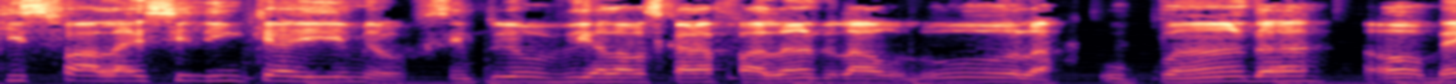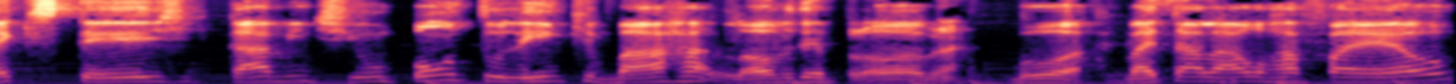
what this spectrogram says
quis falar esse link aí, meu. Sempre ouvia lá os caras falando lá o Lula, o Panda, ó, backstage k21.link barra love diploma. Boa. Vai estar tá lá o Rafael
